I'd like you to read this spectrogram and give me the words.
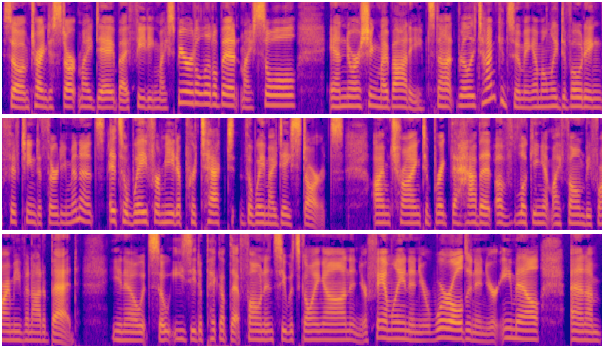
So I'm trying to start my day by feeding my spirit a little bit, my soul, and nourishing my body. It's not really time consuming. I'm only devoting 15 to 30 minutes. It's a way for me to protect the way my day starts. I'm trying to break the habit of looking at my phone before I'm even out of bed. You know, it's so easy to pick up that phone and see what's going on in your family and in your world and in your email, and I'm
